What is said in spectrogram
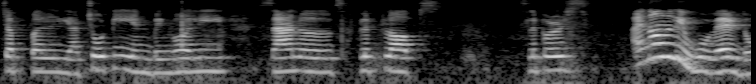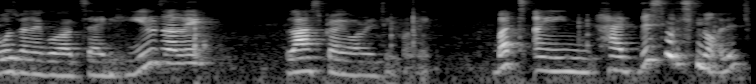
Chappal ya choti in Bengali sandals flip flops slippers I normally wear those when I go outside heels are like last priority for me but I had this much knowledge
